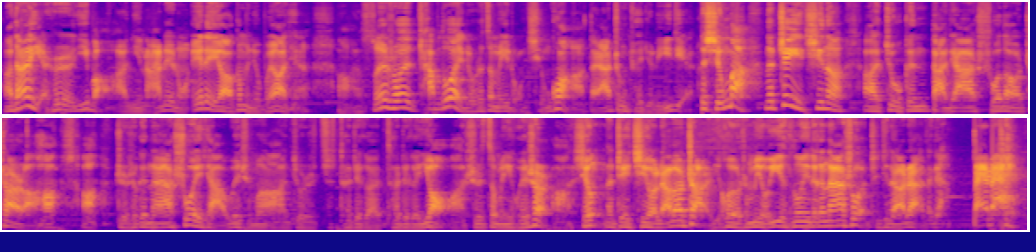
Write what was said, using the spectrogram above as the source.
啊，当然也是医保啊，你拿这种 A 类药根本就不要钱啊，所以说差不多也就是这么一种情况啊，大家正确去理解。那行吧，那这一期呢啊，就跟大家说到这儿了哈啊，只是跟大家说一下为什么啊，就是他这个他这个药啊是这么一回事儿啊。行，那这期就聊到这儿，以后有什么有意思的东西再跟大家说。这期聊到这儿，大家拜拜。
